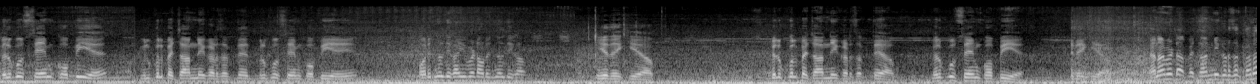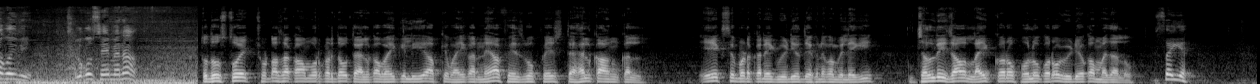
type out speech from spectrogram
बिल्कुल सेम कॉपी है। बिल्कुल पहचान नहीं कर सकते बिल्कुल सेम कॉपी है ये। ओरिजिनल दिखाइए बेटा ओरिजिनल दिखा। ये देखिए आप। बिल्कुल पहचान नहीं कर सकते आप। बिल्कुल सेम कॉपी है। ये देखिए आप। है ना बेटा पहचान नहीं कर सकता ना कोई भी। बिल्कुल सेम है ना? तो दोस्तों, एक छोटा सा काम और कर जाओ तहलका भाई के लिए। आपके भाई का नया फेसबुक पेज तहलका अंकल। एक से बढ़कर एक वीडियो देखने को मिलेगी। जल्दी जाओ लाइक करो फॉलो करो, वीडियो का मज़ा लो। सही है।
